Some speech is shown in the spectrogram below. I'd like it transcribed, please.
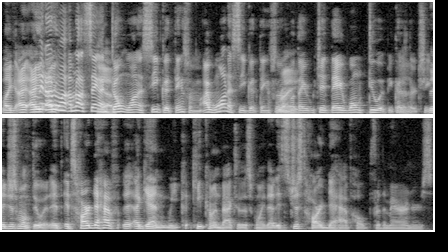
like I. I, I mean, I, I- don't. I'm not saying I don't want to see good things from them. I want to see good things from them, but they they won't do it because Yeah. they're cheap. They just won't do it. it. It's hard to have. Again, we keep coming back to this point that it's just hard to have hope for the Mariners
